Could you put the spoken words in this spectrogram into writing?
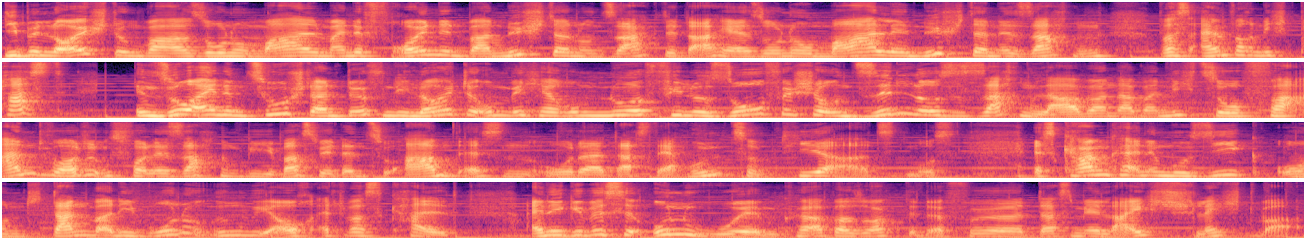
Die Beleuchtung war so normal, meine Freundin war nüchtern und sagte daher so normale, nüchterne Sachen, was einfach nicht passt. In so einem Zustand dürfen die Leute um mich herum nur philosophische und sinnlose Sachen labern, aber nicht so verantwortungsvolle Sachen wie was wir denn zu Abend essen oder dass der Hund zum Tierarzt muss. Es kam keine Musik und dann war die Wohnung irgendwie auch etwas kalt. Eine gewisse Unruhe im Körper sorgte dafür, dass mir leicht schlecht war.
